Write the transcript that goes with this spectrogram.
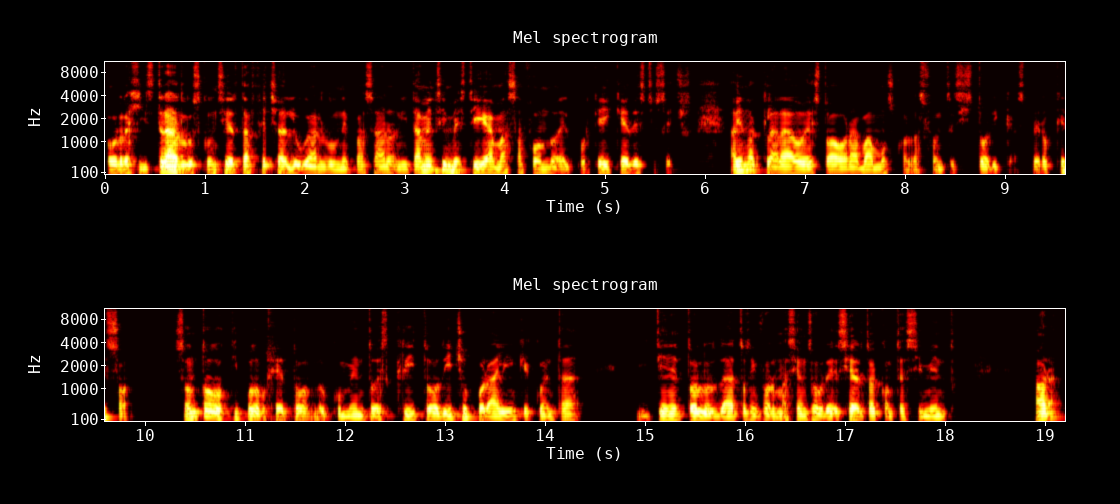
o registrarlos con cierta fecha lugar donde pasaron y también se investiga más a fondo el por qué y qué de estos hechos. Habiendo aclarado esto, ahora vamos con las fuentes históricas. ¿Pero qué son? Son todo tipo de objeto, documento escrito dicho por alguien que cuenta y tiene todos los datos e información sobre cierto acontecimiento. Ahora,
